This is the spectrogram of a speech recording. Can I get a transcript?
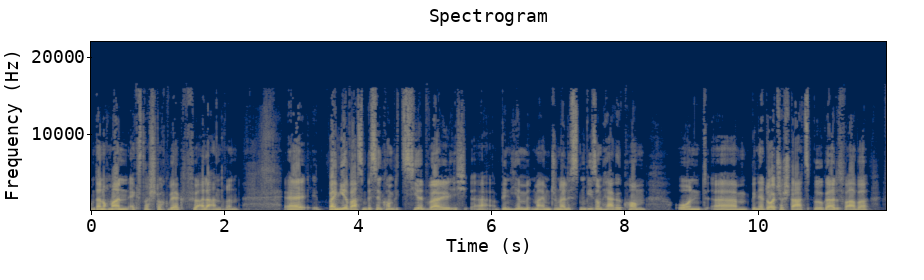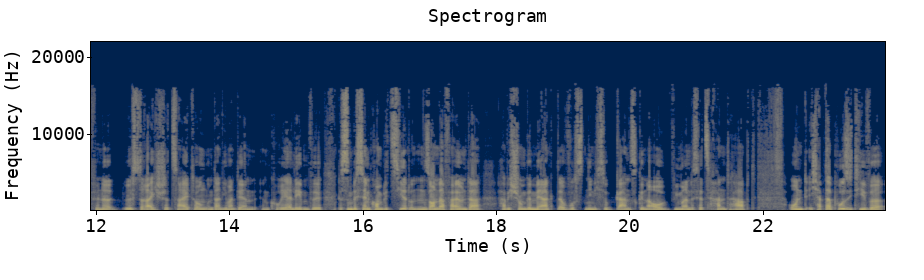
und dann nochmal ein extra Stockwerk für alle anderen. Äh, bei mir war es ein bisschen kompliziert, weil ich äh, bin hier mit meinem Journalistenvisum hergekommen und ähm, bin ja deutscher Staatsbürger. Das war aber für eine österreichische Zeitung und dann jemand, der in, in, Korea leben will. Das ist ein bisschen kompliziert und ein Sonderfall und da habe ich schon gemerkt, da wussten die nicht so ganz genau, wie man das jetzt handhabt. Und ich habe da positive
